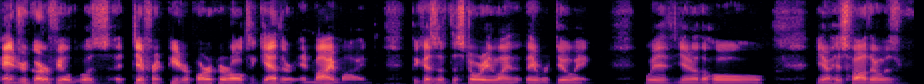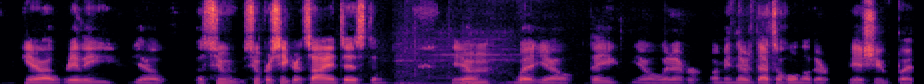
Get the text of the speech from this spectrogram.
Andrew Garfield was a different Peter Parker altogether in my mind because of the storyline that they were doing with, you know, the whole you know, his father was, you know, really, you know, a su- super secret scientist and you know, mm. what, you know, they, you know, whatever. I mean, there's that's a whole nother issue, but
